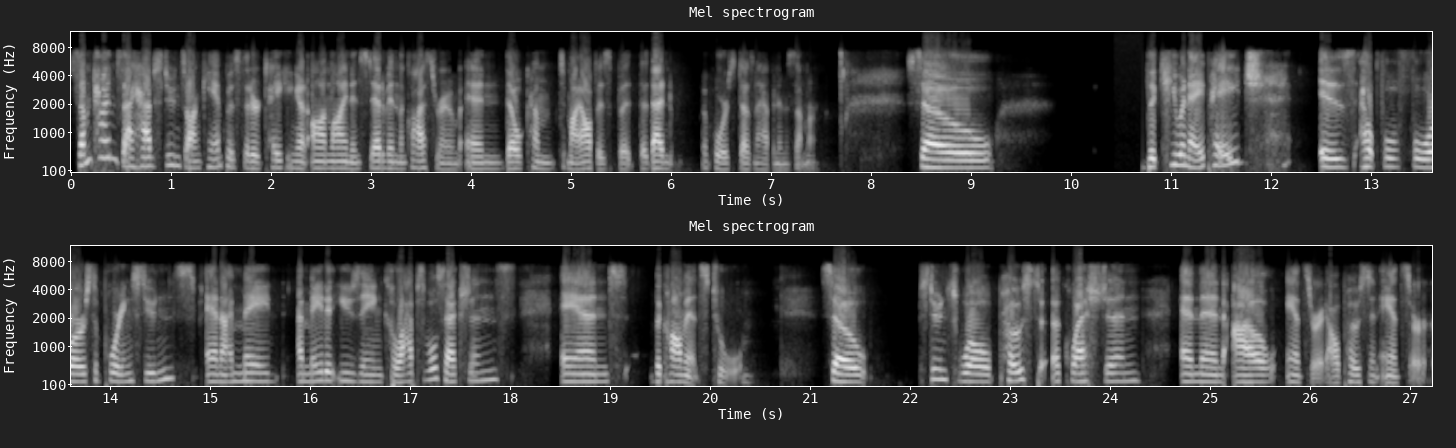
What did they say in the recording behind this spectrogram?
sometimes I have students on campus that are taking it online instead of in the classroom, and they'll come to my office, but that, of course, doesn't happen in the summer. So the Q&A page is helpful for supporting students, and I made, I made it using collapsible sections and the comments tool. So students will post a question and then I'll answer it. I'll post an answer.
